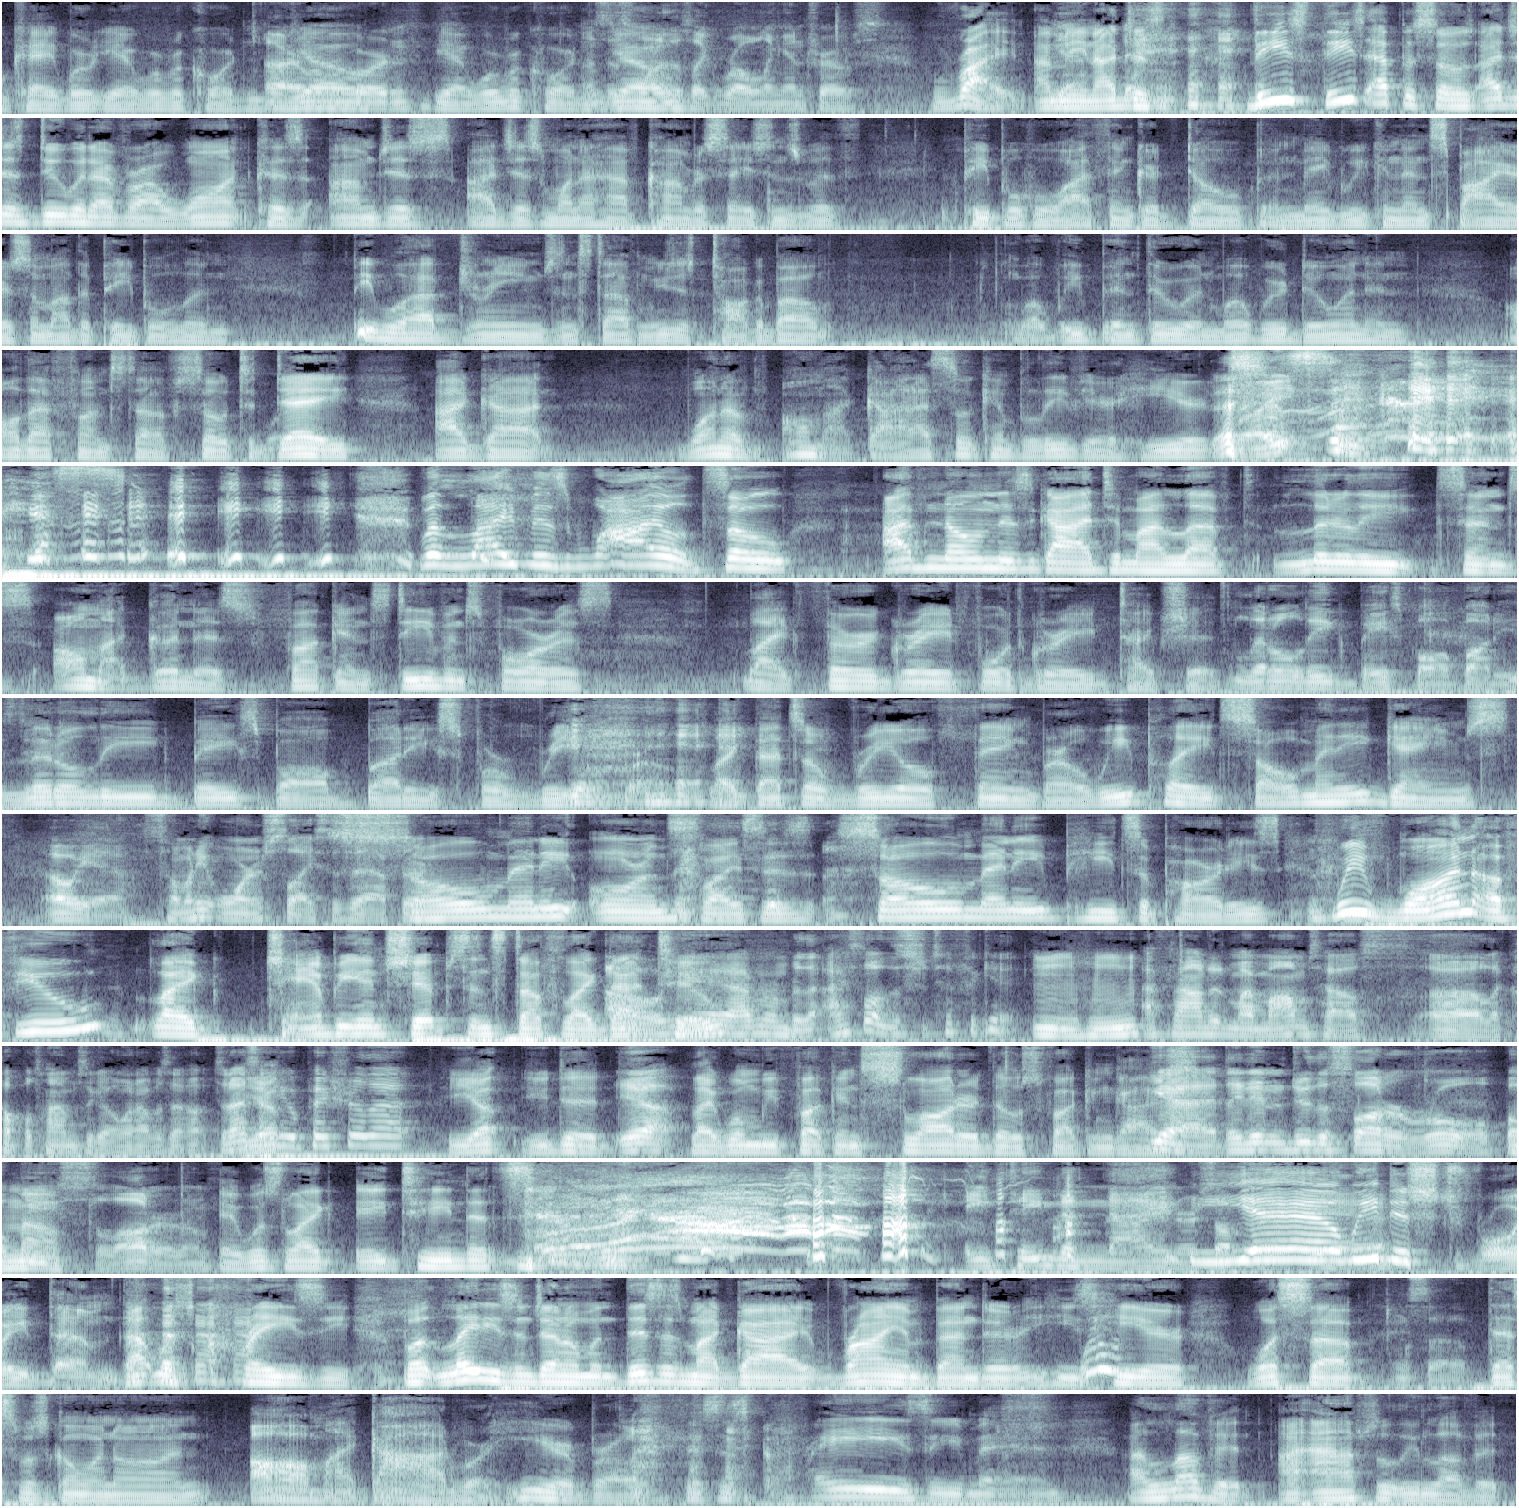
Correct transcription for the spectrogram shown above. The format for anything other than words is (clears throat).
Okay. We're yeah, we're recording. All right, we're recording? Yeah, we're recording. Is this Yo. one of those like rolling intros? Right. I mean, I just (laughs) these these episodes I just do whatever I want cuz I'm just I just want to have conversations with people who I think are dope and maybe we can inspire some other people and people have dreams and stuff and we just talk about what we've been through and what we're doing and all that fun stuff. So today I got one of oh my god, I still can't believe you're here. (laughs) That's Right? but life is wild. So I've known this guy to my left literally since oh my goodness, fucking Stevens Forest, like third grade, fourth grade type shit. Little League baseball buddies. dude. Little league baseball buddies for real, bro. (laughs) like that's a real thing, bro. We played so many games. Oh yeah, so many orange slices after. So many orange slices, so many pizza parties. We've won a few like championships and stuff like that oh, too. Yeah, I remember that. I still have the certificate. Mm-hmm. I found it in my mom's house uh, a couple times ago when I was out. Did I Yep. send you a picture of that? Yep, you did. Yeah. Like when we fucking slaughtered those fucking guys. Yeah, they didn't do the slaughter rule, but No. we slaughtered them. It was like 18 to (laughs) (laughs) 18 to 9 or something. Yeah, we destroyed them. That was (laughs) crazy. but ladies and gentlemen, this is my guy Ryan Bender. He's here. What's up? What's up? That's what's going on. Oh my God, we're here, bro. This is crazy, man. I love it. I absolutely love it.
